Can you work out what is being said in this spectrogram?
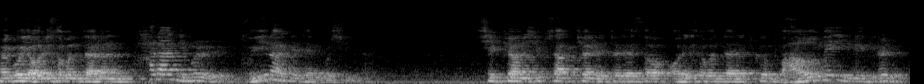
결국 이 어리석은 자는 하나님을 부인하게 되는 것입니다. 시편 14편 1절에서 어리석은 자는 그 마음에 이르기를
